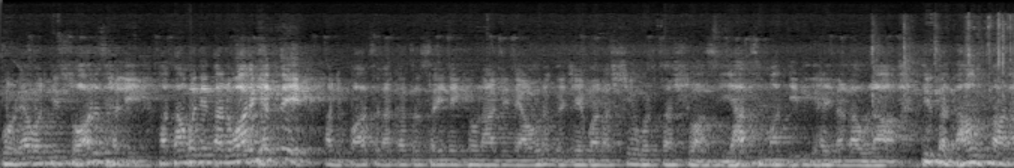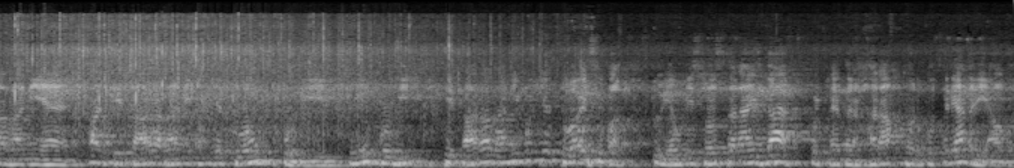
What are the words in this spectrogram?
घोड्यावरती स्वार झाली हातामध्ये तलवार घेतली आणि पाच लाखाचं सैन्य घेऊन आलेल्या औरंगजेबाला शेवटचा श्वास याच मातीत घ्यायला लावला. तिचं नाव तारा राणी आहे. आणि ती तारा राणी म्हणजे तू कोणी? ती तारा राणी म्हणजे तू बघ. तू एवढी स्वस्त नाही का? कुठल्या तर हरामखोर कुत्र्यानं यावं.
